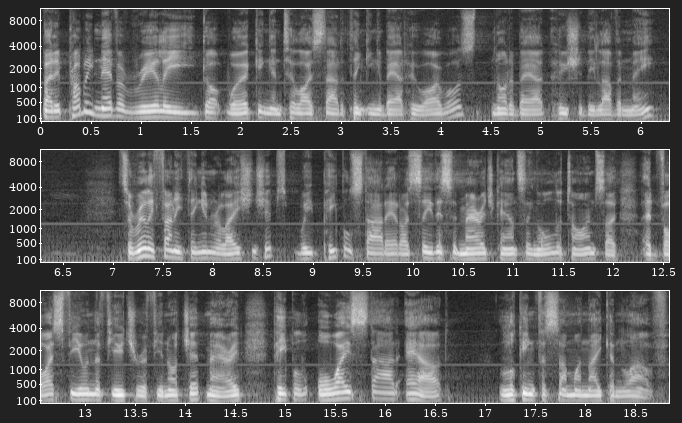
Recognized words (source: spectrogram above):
but it probably never really got working until I started thinking about who I was, not about who should be loving me. It's a really funny thing in relationships. We people start out. I see this in marriage counselling all the time. So advice for you in the future if you're not yet married. People always start out looking for someone they can love.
